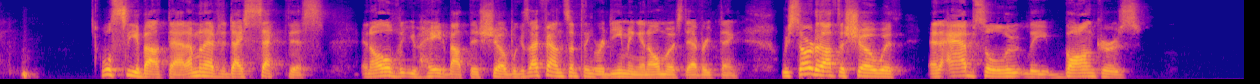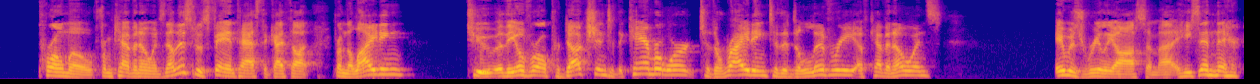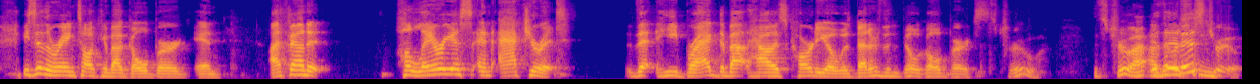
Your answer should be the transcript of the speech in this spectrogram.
We'll see about that. I'm going to have to dissect this and all that you hate about this show because I found something redeeming in almost everything. We started off the show with an absolutely bonkers promo from Kevin Owens. Now, this was fantastic, I thought, from the lighting to the overall production to the camera work to the writing to the delivery of Kevin Owens. It was really awesome. Uh, he's in there, he's in the ring talking about Goldberg, and I found it hilarious and accurate that he bragged about how his cardio was better than Bill Goldberg's. It's true. It's true. I, it is seen, true.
